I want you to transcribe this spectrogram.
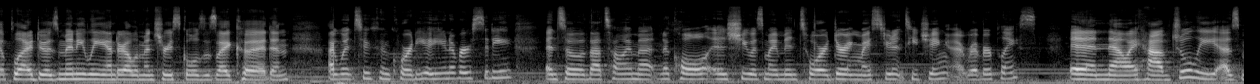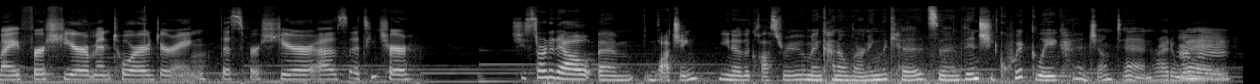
applied to as many Leander Elementary schools as I could, and I went to Concordia University, and so that's how I met Nicole. Is she was my mentor during my student teaching at River Place, and now I have Julie as my first year mentor during this first year as a teacher. She started out um, watching, you know, the classroom and kind of learning the kids, and then she quickly kind of jumped in right away. Mm-hmm.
